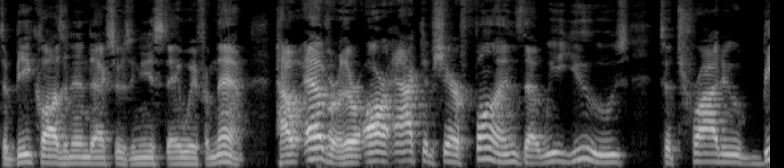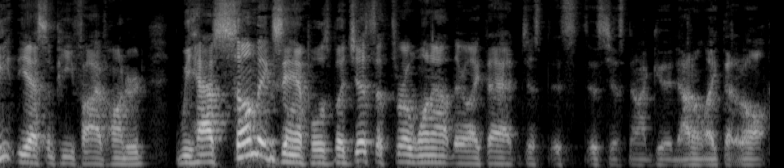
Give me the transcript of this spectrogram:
to be closet indexers. And you need to stay away from them. However, there are active share funds that we use to try to beat the S&P 500. We have some examples, but just to throw one out there like that, just it's, it's just not good. I don't like that at all.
